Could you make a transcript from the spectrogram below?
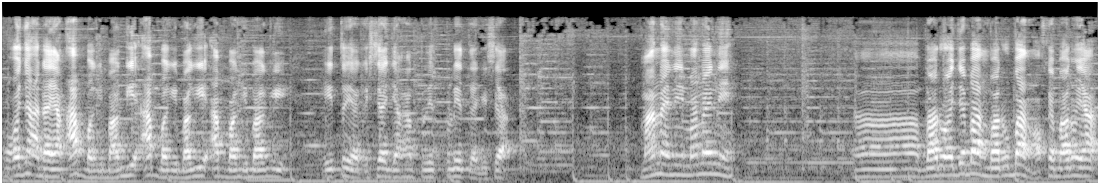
Pokoknya ada yang up bagi-bagi up bagi-bagi up bagi-bagi. Itu ya guys ya. Jangan pelit-pelit ya guys ya. Mana ini mana ini? Uh, baru aja bang. Baru bang. Oke baru ya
